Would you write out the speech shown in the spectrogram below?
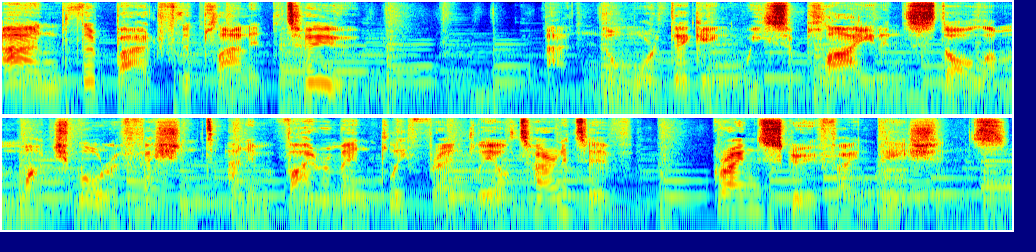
And they're bad for the planet too. At No More Digging, we supply and install a much more efficient and environmentally friendly alternative, ground screw foundations.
